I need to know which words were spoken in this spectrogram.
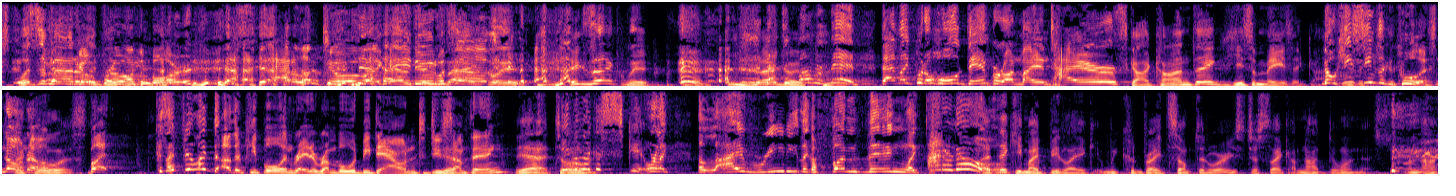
What's the matter with GoPro you? on the board. yeah, yeah. Paddle up to him like, hey, dude, what's up? exactly. exactly. That's a bummer, man. That like put a whole damper on my entire. Scott Caan thing, he's amazing. Guy. No, he He's a- seems like the coolest. No, The no, coolest. but because I feel like the other people in to Rumble would be down to do Yeah. something. Yeah, Even like a skit or like a live reading, like a fun thing. Like I don't know. I think he might be like, we could write something where he's just like, I'm not doing this. I'm not,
